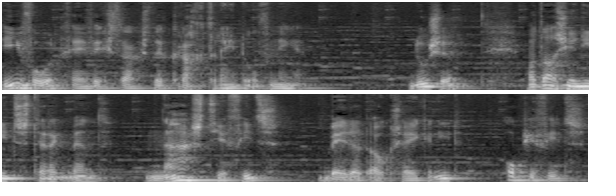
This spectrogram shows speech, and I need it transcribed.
Hiervoor geef ik straks de krachttrainoefeningen. Doe ze, want als je niet sterk bent naast je fiets, ben je dat ook zeker niet op je fiets.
